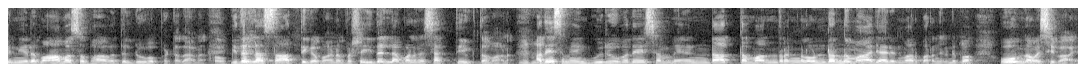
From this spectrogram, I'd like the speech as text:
പിന്നീട് വാമ സ്വഭാവത്തിൽ രൂപപ്പെട്ടതാണ്. ഇതെല്ലാം സാത്വികമാണ് പക്ഷെ ഇതെല്ലാം വളരെ ശക്തിയുക്തമാണ്. അതേസമയം ഗുരു ഉപദേശം വേണ്ടാത്ത മന്ത്രങ്ങളുണ്ടെന്നും ആചാര്യന്മാർ പറഞ്ഞിട്ടുണ്ട്. ഇപ്പോൾ ഓം നമശിവായ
